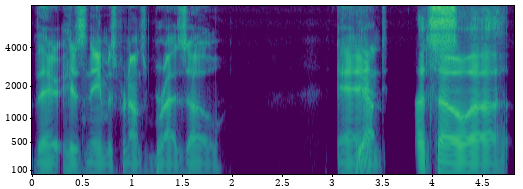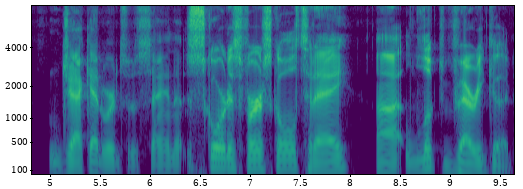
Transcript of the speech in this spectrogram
that his name is pronounced Brazeau, and yeah, That's how uh Jack Edwards was saying it. scored his first goal today. Uh, looked very good.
